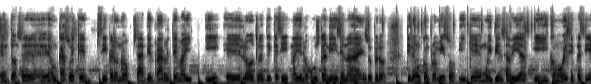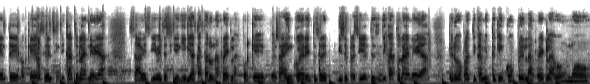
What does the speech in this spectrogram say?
Entonces es un caso de que sí, pero no, o sea, es bien raro el tema ahí. Y eh, lo otro es de que sí, nadie lo juzga ni dice nada de eso, pero tienes un compromiso y que muy bien sabías y como vicepresidente de lo que es el sindicato de la NBA, sabes y debes de seguir y acatar unas reglas, porque o sea, es incoherente ser vicepresidente del sindicato de la NBA, pero prácticamente que incumplir las reglas o no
